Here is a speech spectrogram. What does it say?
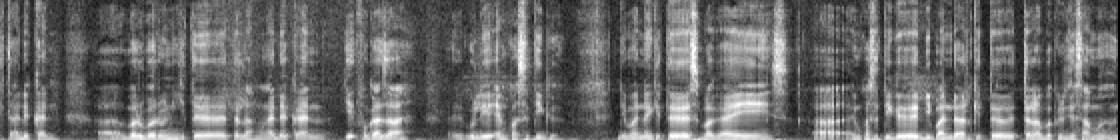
kita adakan. Uh, baru-baru ni kita telah mengadakan Eid for Gaza eh, oleh M Kuasa 3. Di mana kita sebagai uh, M Kuasa 3 di bandar kita telah bekerjasama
